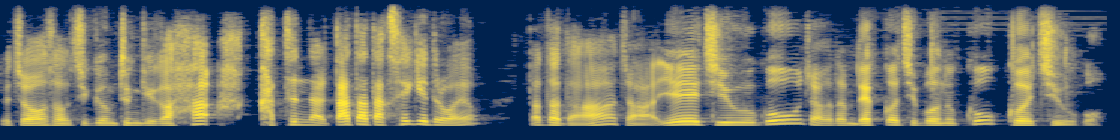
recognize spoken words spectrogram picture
그렇죠? 그래서 지금 등기가 하, 같은 날 따다닥 세 개 들어와요. 따다닥. 자, 얘 지우고, 자, 그 다음 내 거 집어넣고, 그거 지우고.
